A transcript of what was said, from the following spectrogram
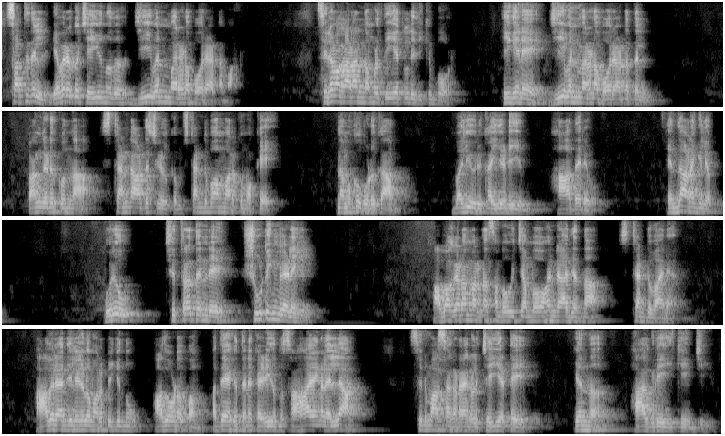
സത്യത്തിൽ ഇവരൊക്കെ ചെയ്യുന്നത് ജീവൻ മരണ പോരാട്ടമാണ്. സിനിമ കാണാൻ നമ്മൾ തിയേറ്ററിൽ ഇരിക്കുമ്പോൾ ഇങ്ങനെ ജീവൻ മരണ പോരാട്ടത്തിൽ പങ്കെടുക്കുന്ന സ്റ്റണ്ട് ആർട്ടിസ്റ്റുകൾക്കും സ്റ്റണ്ട്മാന്മാർക്കുമൊക്കെ നമുക്ക് കൊടുക്കാം വലിയൊരു കയ്യടിയും ആദരവും. എന്താണെങ്കിലും ഒരു ചിത്രത്തിന്റെ ഷൂട്ടിംഗ് വേളയിൽ അപകട മരണം സംഭവിച്ച മോഹൻരാജ് എന്ന സ്റ്റണ്ടുമാന് ആദരാഞ്ജലികളും അർപ്പിക്കുന്നു. അതോടൊപ്പം അദ്ദേഹത്തിന് കഴിയുന്ന സഹായങ്ങളെല്ലാം സിനിമാ സംഘടനകൾ ചെയ്യട്ടെ എന്ന് ആഗ്രഹിക്കുകയും ചെയ്യും.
